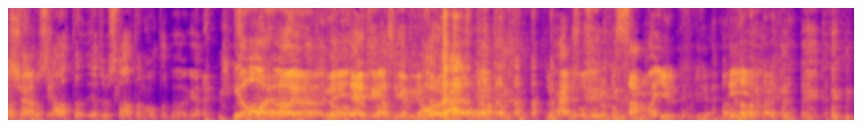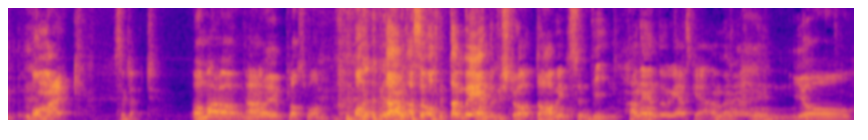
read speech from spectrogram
det köper jag. Zlatan, jag tror Zlatan hatar bögar. Ja, Ja, ja, men det är därför jag, alltså, jag vill ha de här två. De här två som är på samma julbord ju. Det gillar ju. Och Mark, såklart. Omar, ja, man har ju plus one. Åttan, alltså åttan börjar jag ändå förstå. David Sundin. Han är ändå ganska, ja men han är Ja,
